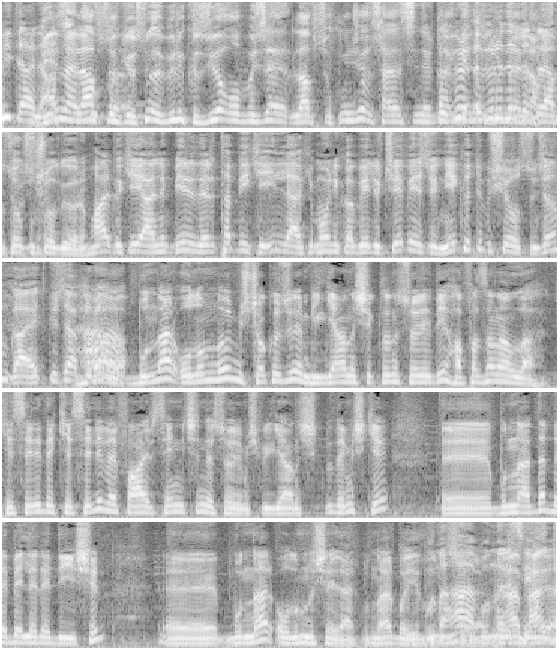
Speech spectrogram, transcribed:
Bir tane Birine laf bu- sokuyorsun öbürü kızıyor o bize laf sokunca sen sinirden Öbür, gene öbürüne de laf sokuyorsun. sokmuş oluyorum. Halbuki yani birileri tabii ki illaki Monica Bellucci'ye benziyor. Niye kötü bir şey olsun canım? Gayet güzel. Ha, Bravo. bunlar olumluymuş. Çok özür dilerim. Bilgehan Işıklı'nın söylediği hafazan Allah. Keseli de keseli ve Fahir senin için de söylemiş Bilgehan Işıklı. Demiş ki e, bunlar da bebelere değişin. E, bunlar olumlu şeyler. Bunlar bayıldığımız Buna- ha, şeyler. bunları Ha, ben, de,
